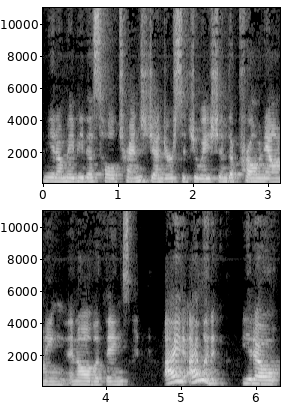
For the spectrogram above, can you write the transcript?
You know, maybe this whole transgender situation, the pronouncing, and all the things. I I would you know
